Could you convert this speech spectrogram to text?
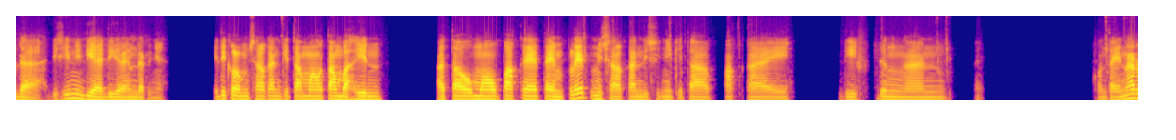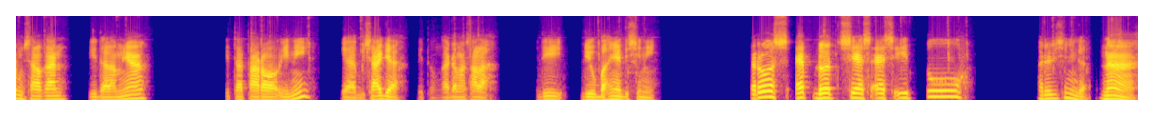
udah di sini dia di rendernya. Jadi kalau misalkan kita mau tambahin atau mau pakai template, misalkan di sini kita pakai div dengan kontainer misalkan di dalamnya kita taruh ini, ya bisa aja gitu, nggak ada masalah. Jadi diubahnya di sini. Terus app.css itu ada di sini nggak? Nah,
